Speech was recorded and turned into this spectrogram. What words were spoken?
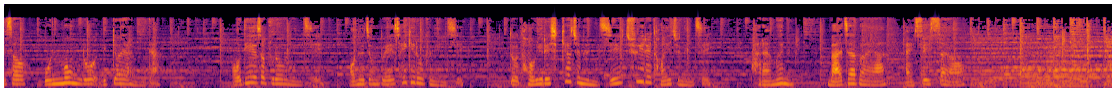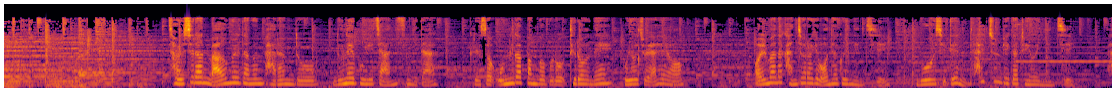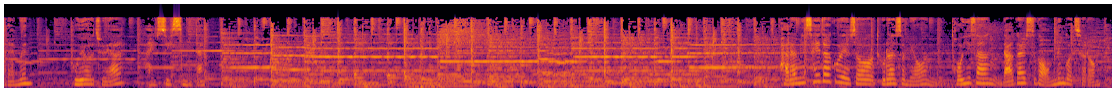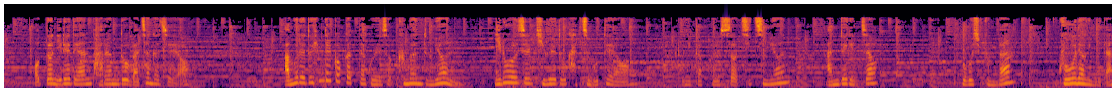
그래서 온몸으로 느껴야 합니다. 어디에서 불어오는지, 어느 정도의 세기로 부는지, 또 더위를 식혀주는지, 추위를 더해주는지, 바람은 맞아봐야 알 수 있어요. 절실한 마음을 담은 바람도 눈에 보이지 않습니다. 그래서 온갖 방법으로 드러내 보여줘야 해요. 얼마나 간절하게 원하고 있는지, 무엇이든 할 준비가 되어 있는지, 바람은 보여줘야 알 수 있습니다. 바람이 세다고 해서 돌아서면 더 이상 나갈 수가 없는 것처럼 어떤 일에 대한 바람도 마찬가지예요. 아무래도 힘들 것 같다고 해서 그만두면 이루어질 기회도 갖지 못해요. 그러니까 벌써 지치면 안 되겠죠? 보고 싶은 밤, 구은영입니다.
